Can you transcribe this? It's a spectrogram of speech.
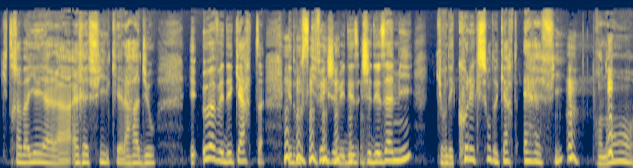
qui travaillait à la RFI, qui est la radio. Et eux avaient des cartes. Et donc, ce qui fait que des- j'ai des amis qui ont des collections de cartes RFI pendant.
